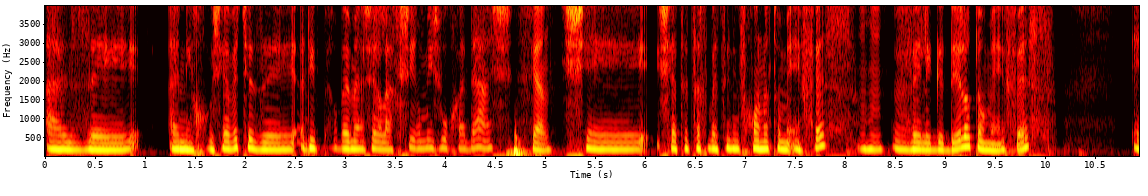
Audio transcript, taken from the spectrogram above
אז uh, אני חושבת שזה עדיף בהרבה מאשר להכשיר מישהו חדש, כן. ש, שאתה צריך בעצם לבחון אותו מאפס, mm-hmm. ולגדל אותו מאפס. אה,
